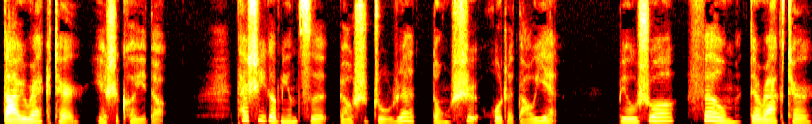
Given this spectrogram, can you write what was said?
director 也是可以的。它是一个名词，表示主任、董事或者导演。比如说，film director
